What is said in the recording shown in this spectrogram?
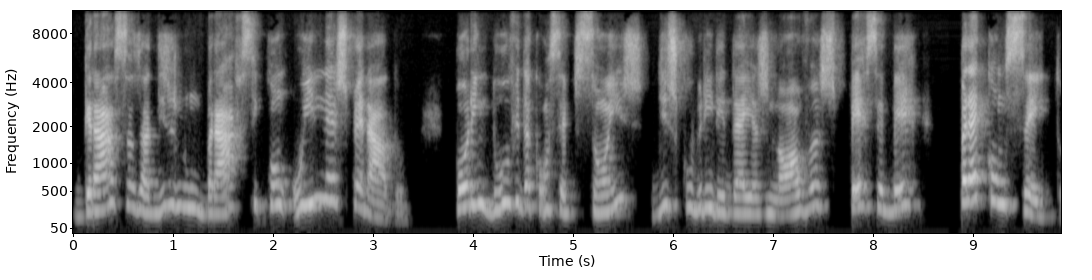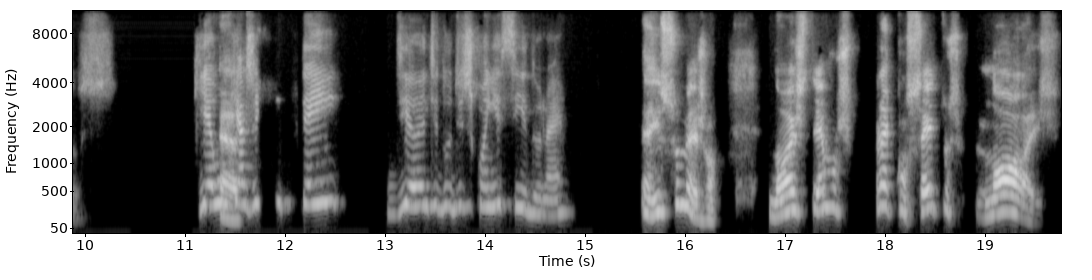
graças a deslumbrar-se com o inesperado pôr em dúvida concepções, descobrir ideias novas, perceber preconceitos, que é o é. que a gente tem diante do desconhecido, né? É isso mesmo. Nós temos preconceitos nós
